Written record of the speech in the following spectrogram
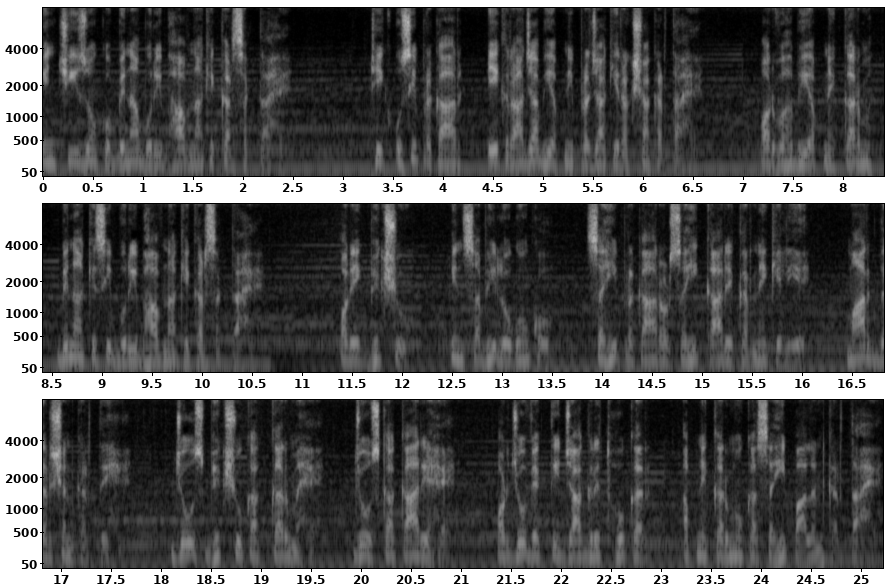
इन चीज़ों को बिना बुरी भावना के कर सकता है। ठीक उसी प्रकार एक राजा भी अपनी प्रजा की रक्षा करता है और वह भी अपने कर्म बिना किसी बुरी भावना के कर सकता है। और एक भिक्षु इन सभी लोगों को सही प्रकार और सही कार्य करने के लिए मार्गदर्शन करते हैं, जो उस भिक्षु का कर्म है, जो उसका कार्य है और जो व्यक्ति जागृत होकर अपने कर्मों का सही पालन करता है।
